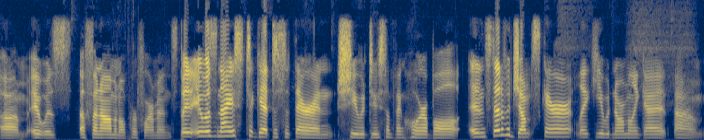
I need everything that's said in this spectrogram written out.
Um, it was a phenomenal performance. But it was nice to get to sit there and she would do something horrible. And instead of a jump scare like you would normally get, um,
